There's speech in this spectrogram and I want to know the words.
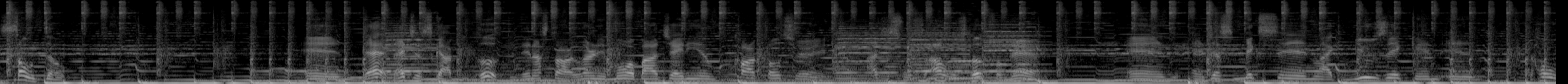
So dope. And that that just got me hooked. And then I started learning more about JDM car culture and I just was I was hooked from there. And and just mixing like music and, and the whole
